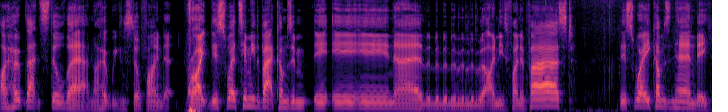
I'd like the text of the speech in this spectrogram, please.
I hope that's still there, and I hope we can still find it. Right, this is where Timmy the Bat comes in. in, uh, I need to find him first. This way comes in handy.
